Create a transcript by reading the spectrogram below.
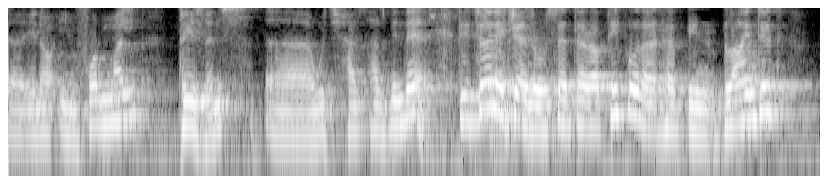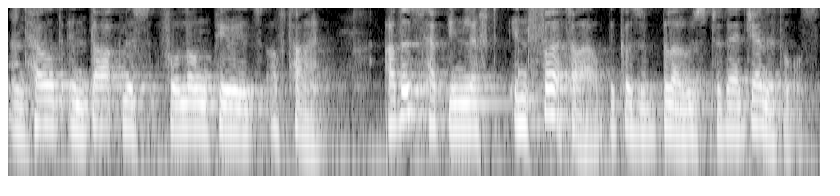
uh, you know, informal prisons uh, which has, has been there. The Attorney General said there are people that have been blinded and held in darkness for long periods of time. Others have been left infertile because of blows to their genitals.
